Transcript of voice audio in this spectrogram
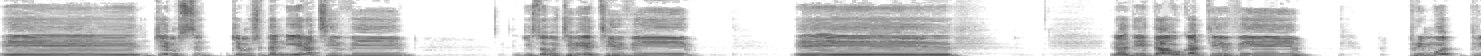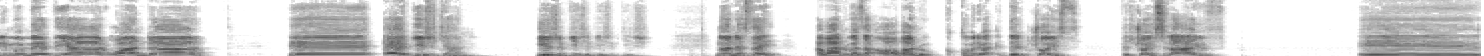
Eh, james daniela tv gisobo kibiye tv eh, radiyo itahuka tv primo primo media rwanda. Eh, eh, byinshi cyane. Byinshi byinshi byinshi byinshi. None se abantu baza abantu ko biri the choice the choice live eh,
